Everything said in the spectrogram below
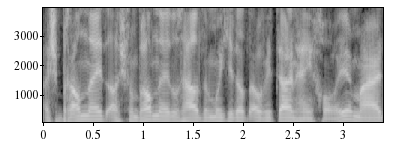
als je, brandnetel, als je van brandnetels houdt, dan moet je dat over je tuin heen gooien. Maar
